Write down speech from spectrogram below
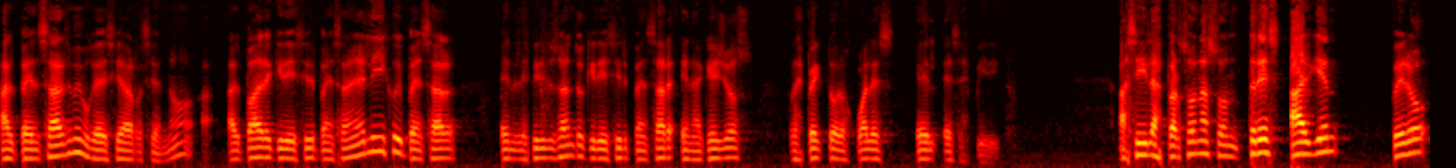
al pensar, es lo mismo que decía recién, ¿no? Al Padre quiere decir pensar en el Hijo y pensar en el Espíritu Santo quiere decir pensar en aquellos respecto a los cuales Él es Espíritu. Así las personas son tres alguien, pero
